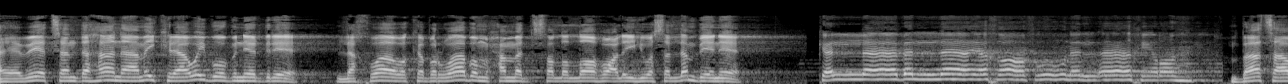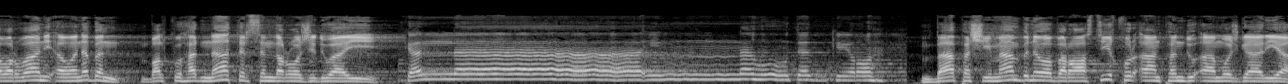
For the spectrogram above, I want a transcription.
ئەیەوێ چەندەها نامەی کراوەی بۆ بنێردرێ لە خواوە کە بڕوا بە محمد صلی اللە علیه وسلم بێنێ، کەللا بەل لا یەخافون الآخرە. با چاوەڕوانی ئەوە نەبن بەڵکو هەر ناترسن لە ڕۆژی دوایی. کەللا ئینەه تەذکرە. با پەشیمان بنەوە بەڕاستی قورئان پەند و ئامۆژگاریە.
